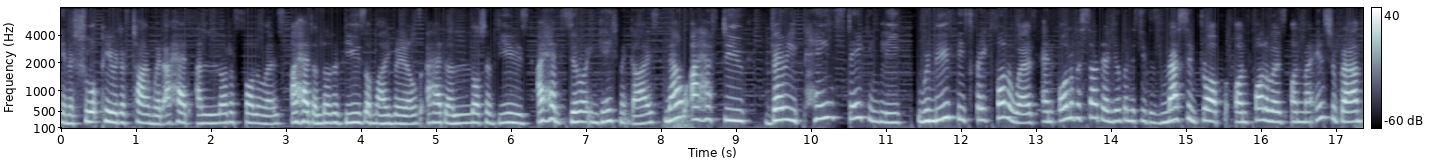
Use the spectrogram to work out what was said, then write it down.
in a short period of time when I had a lot of followers, I had a lot of views views on my reels. I had a lot of views. I had zero engagement, guys. Now I have to very painstakingly remove these fake followers and all of a sudden you're going to see this massive drop on followers on my Instagram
